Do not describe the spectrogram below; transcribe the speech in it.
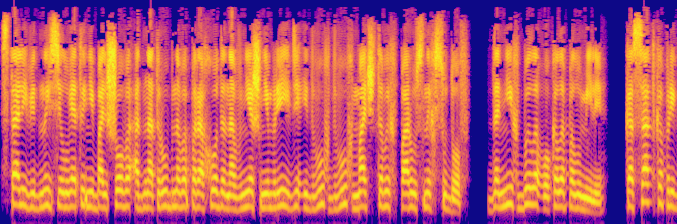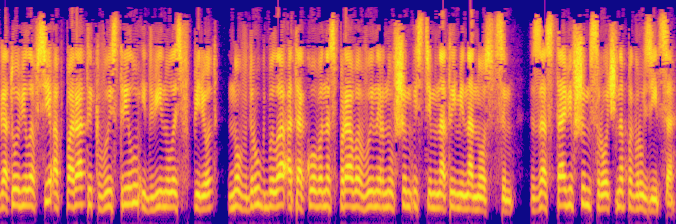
стали видны силуэты небольшого однотрубного парохода на внешнем рейде и двух двухмачтовых парусных судов. До них было около полумили. Касатка приготовила все аппараты к выстрелу и двинулась вперед, но вдруг была атакована справа вынырнувшим из темноты миноносцем, заставившим срочно погрузиться.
